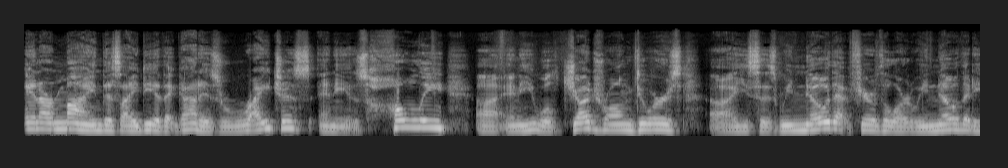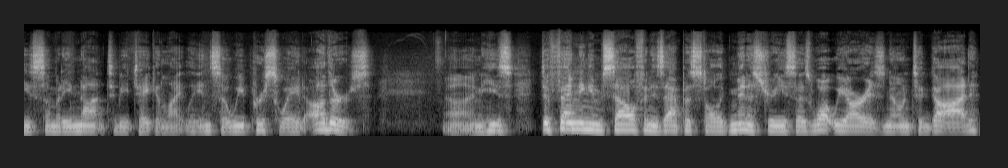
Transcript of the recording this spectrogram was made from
in our mind this idea that God is righteous and He is holy uh, and He will judge wrongdoers. Uh, he says, We know that fear of the Lord. We know that He's somebody not to be taken lightly. And so we persuade others. Uh, and he's defending himself in his apostolic ministry. He says, What we are is known to God,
